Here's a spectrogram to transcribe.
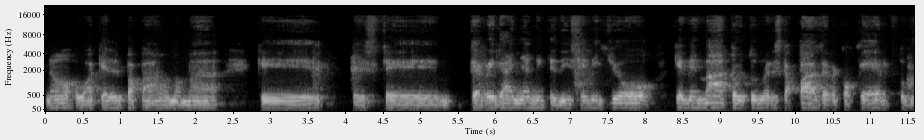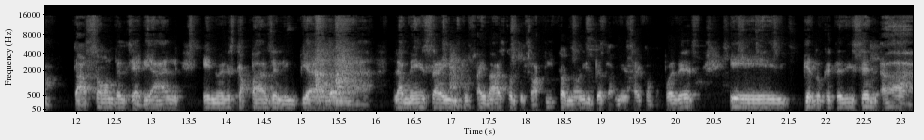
¿no? O aquel papá o mamá que este, te regañan y te dicen, y yo que me mato y tú no eres capaz de recoger tu tazón del cereal y no eres capaz de limpiar la mesa y pues ahí vas con tu zapito, ¿no? Limpias la mesa y como puedes. Y ¿qué es lo que te dicen? Ah,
